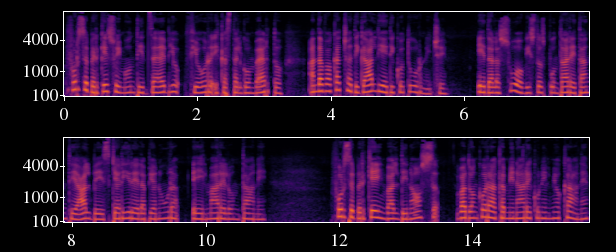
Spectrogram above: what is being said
Forse perché sui monti Zebio, Fiore e Castelgomberto andavo a caccia di galli e di coturnici e da lassù ho visto spuntare tante albe e schiarire la pianura e il mare lontani. Forse perché in Val di Nos vado ancora a camminare con il mio cane?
